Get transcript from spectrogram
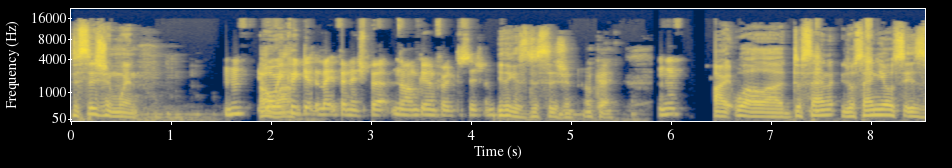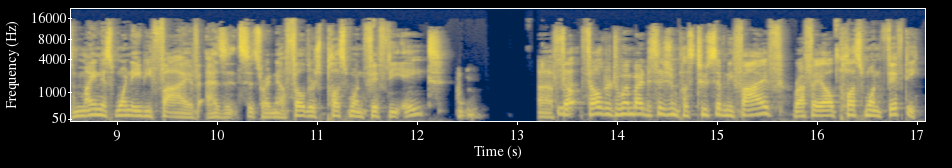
Decision win. hmm Oh, or wow. he could get the late finish. But no, I'm going for a decision. You think it's decision? Okay. Mhm. All right. Well, uh, Dos, An- Dos Anjos is minus 185 as it sits right now. Felder's plus 158. Uh, Fel- Felder to win by decision plus 275. Raphael plus 150.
